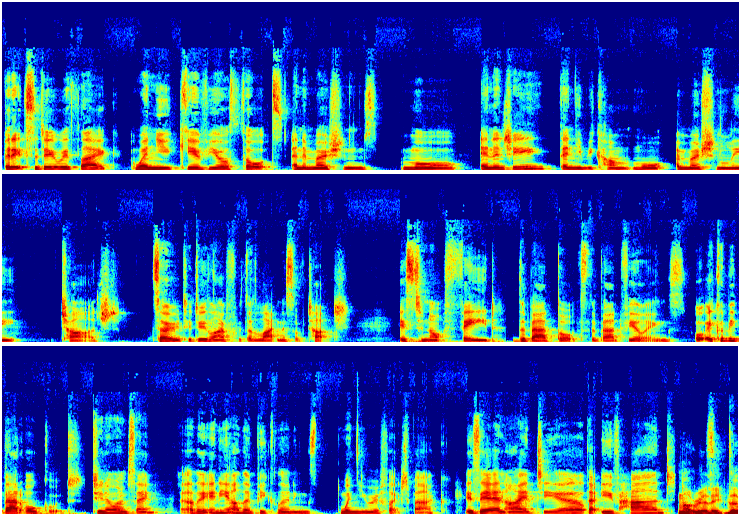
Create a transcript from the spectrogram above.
but it's to do with like when you give your thoughts and emotions more energy, then you become more emotionally charged. So to do life with the lightness of touch is to not feed the bad thoughts, the bad feelings, or it could be bad or good. Do you know what I'm saying? Are there any other big learnings when you reflect back? Is there an idea that you've had? Not really. The-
